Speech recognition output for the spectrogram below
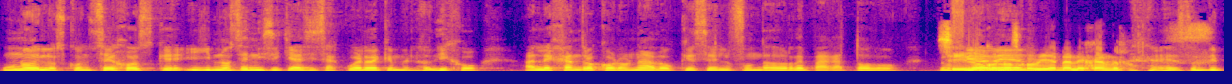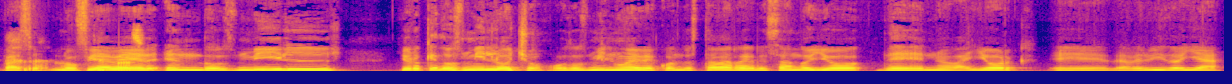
uno de los consejos que, y no sé ni siquiera si se acuerda que me lo dijo, Alejandro Coronado, que es el fundador de Paga Todo. sí, lo conozco bien, Alejandro. es un tipazo. Lo fui a ver en 2000, yo creo que 2008 o 2009, cuando estaba regresando yo de Nueva York, eh, de haber vivido allá.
